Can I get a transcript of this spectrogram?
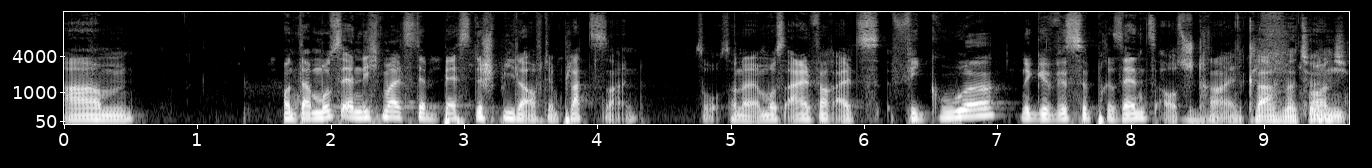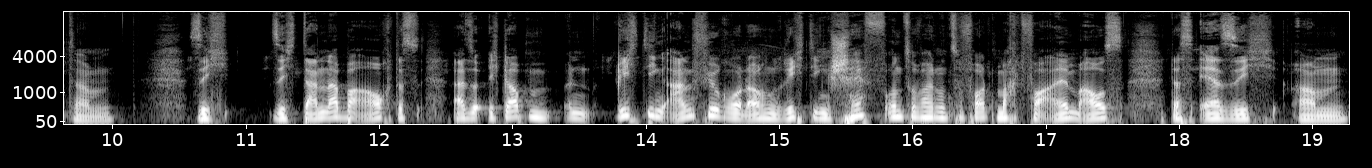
Ähm, und da muss er nicht mal der beste Spieler auf dem Platz sein. So, sondern er muss einfach als Figur eine gewisse Präsenz ausstrahlen. Klar, natürlich. Und ähm, sich, sich dann aber auch, das, also ich glaube, einen, einen richtigen Anführer oder auch einen richtigen Chef und so weiter und so fort macht vor allem aus, dass er sich ähm,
